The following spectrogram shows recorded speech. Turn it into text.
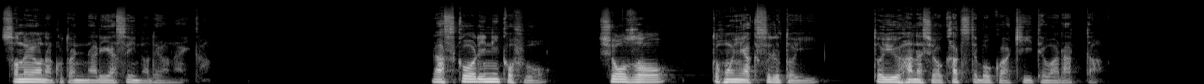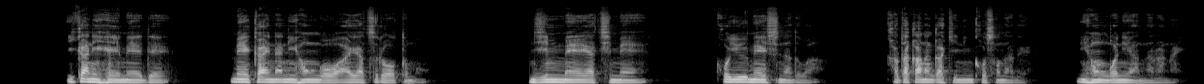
そのようなことになりやすいのではないか。ラスコーリニコフを肖像と翻訳するといいという話をかつて僕は聞いて笑った。いかに平明で明快な日本語を操ろうとも、人名や地名、固有名詞などはカタカナ書きにこそなれ日本語にはならない。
